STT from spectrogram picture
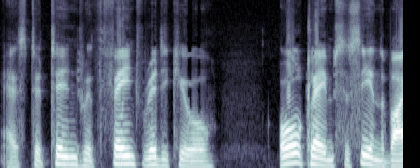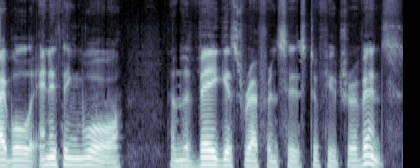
as to tinge with faint ridicule all claims to see in the Bible anything more than the vaguest references to future events.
